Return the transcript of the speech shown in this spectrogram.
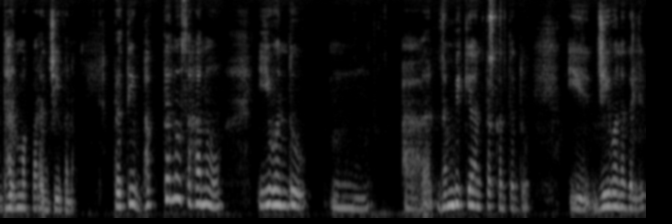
ಧರ್ಮಪರ ಜೀವನ. ಪ್ರತಿ ಭಕ್ತನೂ ಸಹ ಈ ಒಂದು ನಂಬಿಕೆ ಅಂತಕ್ಕಂಥದ್ದು ಈ ಜೀವನದಲ್ಲಿ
